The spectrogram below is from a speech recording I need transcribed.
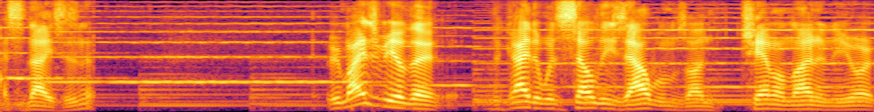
That's nice, isn't it? It reminds me of the, the guy that would sell these albums on Channel 9 in New York.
